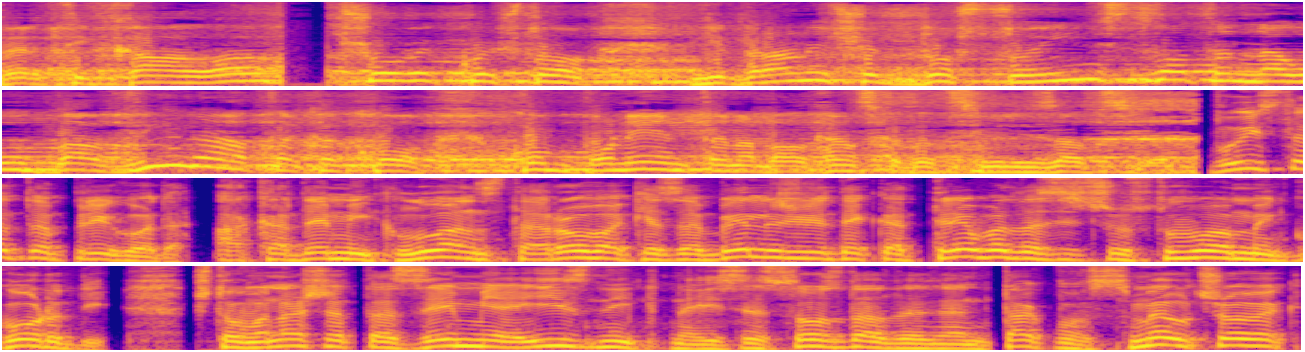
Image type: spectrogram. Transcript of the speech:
вертикала човек кој што ги бранеше достоинствата на убавината како компонента на балканската цивилизација. Во истата пригода, академик Луан Старова ќе забележи дека треба да се чувствуваме горди што во нашата земја изникна и се создаде еден таков смел човек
